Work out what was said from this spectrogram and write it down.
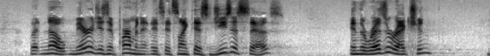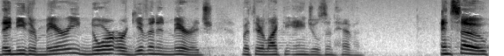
but no, marriage isn't permanent. It's, it's like this Jesus says, in the resurrection, they neither marry nor are given in marriage, but they're like the angels in heaven. And so,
